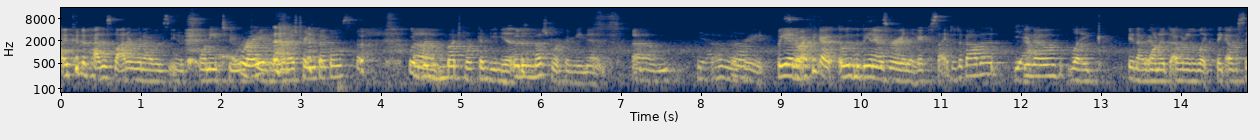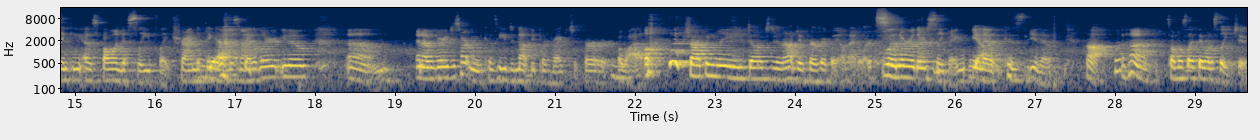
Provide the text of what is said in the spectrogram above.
I couldn't have had this bladder when I was you know 22 Right. when I was training pickles. would have been um, much more convenient. It convenient. was much more convenient. Um, Yeah, that would have been great. But yeah, no, I think I it was in the beginning. I was very like excited about it. Yeah. You know, like. And I Yeah. wanted, I wanted to like think. I was thinking, I was falling asleep, like trying to think Yeah. of this night alert, you know. Um, and I was very disheartened because he did not do perfect for Mm-hmm. a while. Shockingly, dogs do not do perfectly on night alerts. whenever they're sleeping, you Yeah. know, because you know, Huh. uh-huh. It's almost like they want to sleep too.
